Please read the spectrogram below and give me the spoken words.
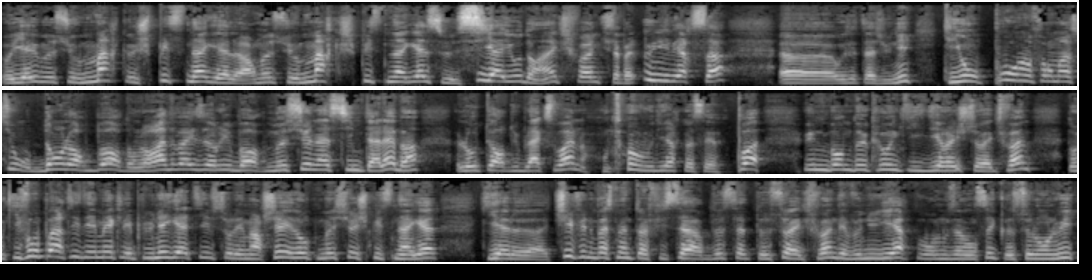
Il y a eu monsieur Mark Spitznagel. Alors monsieur Mark Spitznagel, c'est le CIO d'un hedge fund qui s'appelle Universa. Euh, aux États-Unis, qui ont pour information dans leur board, dans leur advisory board, Monsieur Nassim Taleb, hein, l'auteur du Black Swan. Autant vous dire que c'est pas une bande de clowns qui dirige ce hedge fund. Donc ils font partie des mecs les plus négatifs sur les marchés. Et donc Monsieur Spitznagel, qui est le Chief Investment Officer de cette, ce hedge fund, est venu hier pour nous annoncer que selon lui,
